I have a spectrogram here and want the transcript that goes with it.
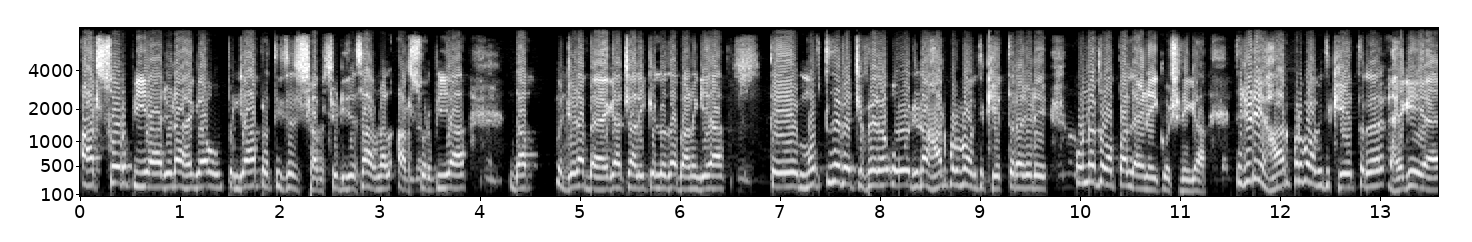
800 ਰੁਪਿਆ ਜਿਹੜਾ ਹੈਗਾ, ਉਹ 50% ਸਬਸਿਡੀ ਦੇ ਹਿਸਾਬ ਨਾਲ 800 ਰੁਪਿਆ ਦਾ ਜਿਹੜਾ ਬੈਗ ਆ 40 ਕਿਲੋ ਦਾ ਬਣ ਗਿਆ ਤੇ ਮੁਫਤ ਦੇ ਵਿੱਚ ਫਿਰ ਉਹ ਜਿਹੜਾ ਹਰ ਪ੍ਰਭਾਵਿਤ ਖੇਤਰ ਆ ਜਿਹੜੇ, ਉਹਨਾਂ ਤੋਂ ਆਪਾਂ ਲੈਣਾ ਹੀ ਕੁਛ ਨਹੀਂਗਾ ਤੇ ਜਿਹੜੇ ਹਰ ਪ੍ਰਭਾਵਿਤ ਖੇਤਰ ਹੈਗੇ ਆ,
